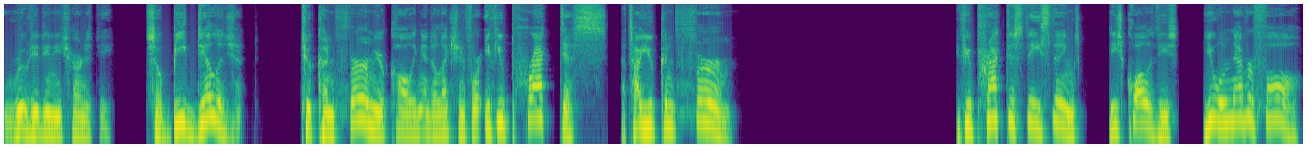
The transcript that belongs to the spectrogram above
rooted in eternity. So be diligent to confirm your calling and election, for if you practice, that's how you confirm. If you practice these things, these qualities, you will never fall.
